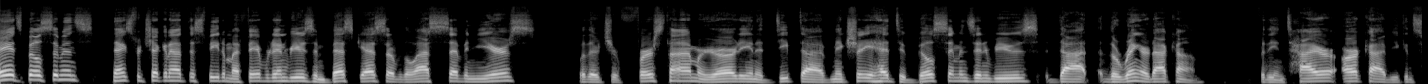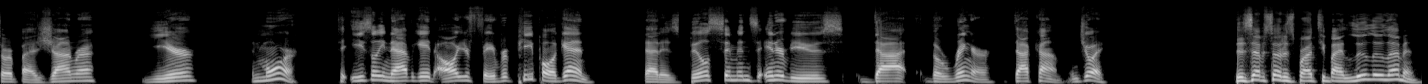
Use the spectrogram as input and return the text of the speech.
Hey, it's Bill Simmons. Thanks for checking out this feed of my favorite interviews and best guests over the last seven years. Whether it's your first time or you're already in a deep dive, make sure you head to billsimmonsinterviews.theringer.com for the entire archive. You can sort by genre, year, and more to easily navigate all your favorite people. Again, that is billsimmonsinterviews.theringer.com. Enjoy. This episode is brought to you by Lululemon.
